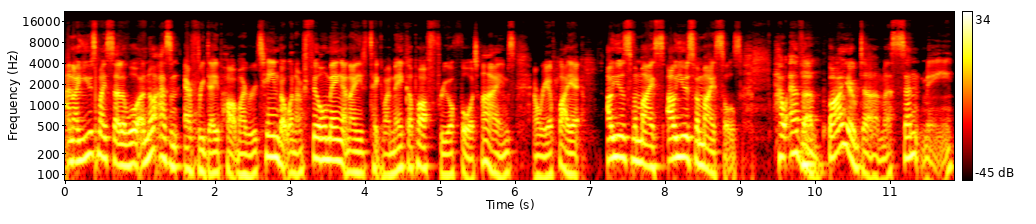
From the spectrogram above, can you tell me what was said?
and I use micellar water not as an everyday part of my routine, but when I'm filming and I need to take my makeup off three or four times and reapply it, I'll use the mice. I'll use the micelles. However, Bioderma sent me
